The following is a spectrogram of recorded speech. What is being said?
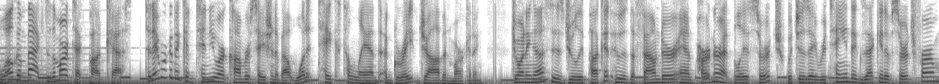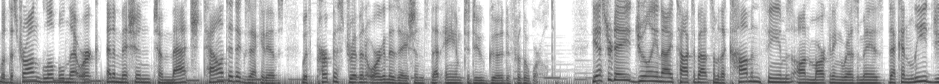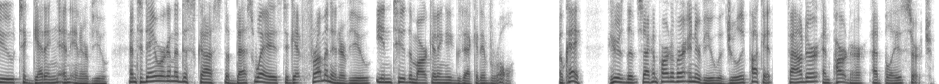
Welcome back to the Martech Podcast. Today we're going to continue our conversation about what it takes to land a great job in marketing. Joining us is Julie Puckett, who is the founder and partner at Blaze Search, which is a retained executive search firm with a strong global network and a mission to match talented executives with purpose driven organizations that aim to do good for the world. Yesterday, Julie and I talked about some of the common themes on marketing resumes that can lead you to getting an interview. And today we're going to discuss the best ways to get from an interview into the marketing executive role. Okay, here's the second part of our interview with Julie Puckett, founder and partner at Blaze Search.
